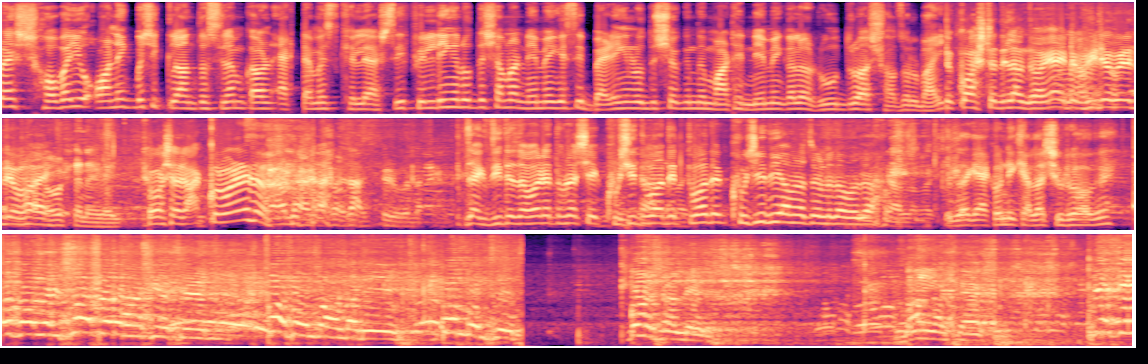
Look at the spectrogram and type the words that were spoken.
প্রায় সবাই অনেক বেশি ক্লান্ত ছিলাম কারণ একটা ম্যাচ খেলে আসছি। ফিল্ডিং এর উদ্দেশ্যে আমরা নেমে গেছি ব্যাটিং এর উদ্দেশ্যে কিন্তু মাঠে নেমে গেল রুদ্র আর সজল ভাই। একটু কষ্ট দিলাম তোমাকে একটু ভিডিও করে দিও ভাই। সমস্যা নাই ভাই। সমস্যা রাগ করব না তো? রাগ করব না। যাক জিতে যাব রে তোমরা সে খুশি তোমাদের তোমাদের খুশি দিয়ে আমরা চলে যাব যাক এখনই খেলা শুরু হবে। বাংলা খ্যাক থেকে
